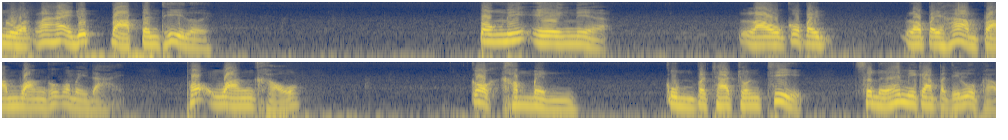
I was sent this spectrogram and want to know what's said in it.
ำรวจและให้ยุทธปราบเต็มที่เลย ตรงนี้เองเนี่ย เราก็ไปเราไปห้ามปรามวังเขาก็ไม่ได้ เพราะวังเขาก็คอมเมนต์กลุ่มประชาชนที่ เสนอให้มีการปฏิรูปเขา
